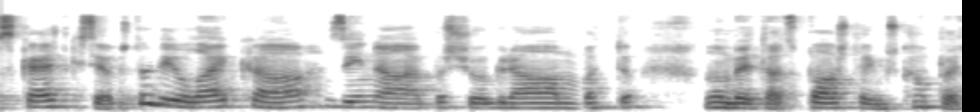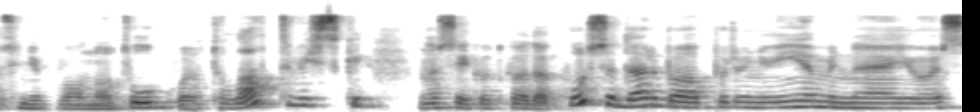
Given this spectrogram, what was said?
skaisti, kas jau studiju laikā zināja par šo grāmatu. Man bija tāds pārsteigums, kāpēc viņa vēl nav tulkota latviski. Es jau kaut kādā kursa darbā par viņu ieminējos.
